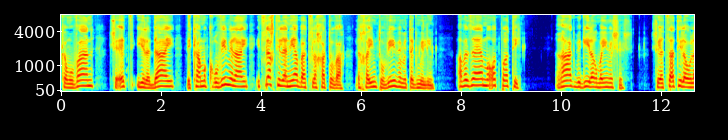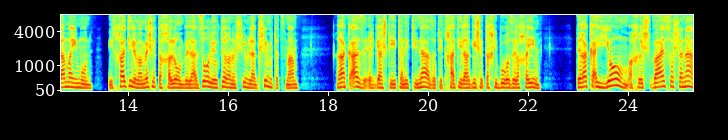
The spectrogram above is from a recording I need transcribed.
כמובן שאת ילדיי וכמה קרובים אליי הצלחתי להניע בהצלחה טובה, לחיים טובים ומתגמלים, אבל זה היה מאוד פרטי. רק בגיל 46, כשיצאתי לעולם האימון והתחלתי לממש את החלום ולעזור ליותר אנשים להגשים את עצמם, רק אז הרגשתי את הנתינה הזאת, התחלתי להרגיש את החיבור הזה לחיים. ורק היום, אחרי 17 שנה,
